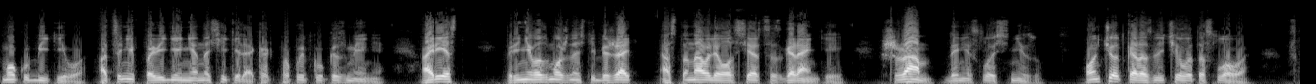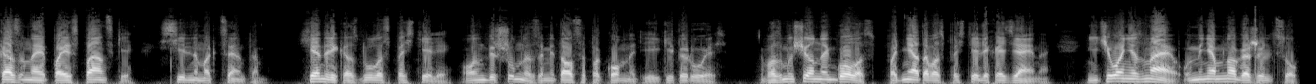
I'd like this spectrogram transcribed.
мог убить его, оценив поведение носителя как попытку к измене. Арест при невозможности бежать останавливал сердце с гарантией. «Шрам!» — донеслось снизу. Он четко различил это слово, сказанное по-испански с сильным акцентом. Хенрика сдуло с постели. Он бесшумно заметался по комнате, экипируясь. Возмущенный голос поднятого с постели хозяина «Ничего не знаю, у меня много жильцов».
